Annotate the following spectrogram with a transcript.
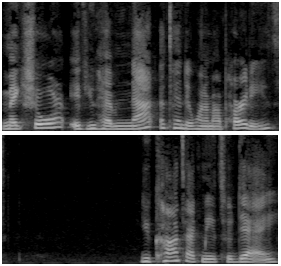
Make sure if you have not attended one of my parties, you contact me today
